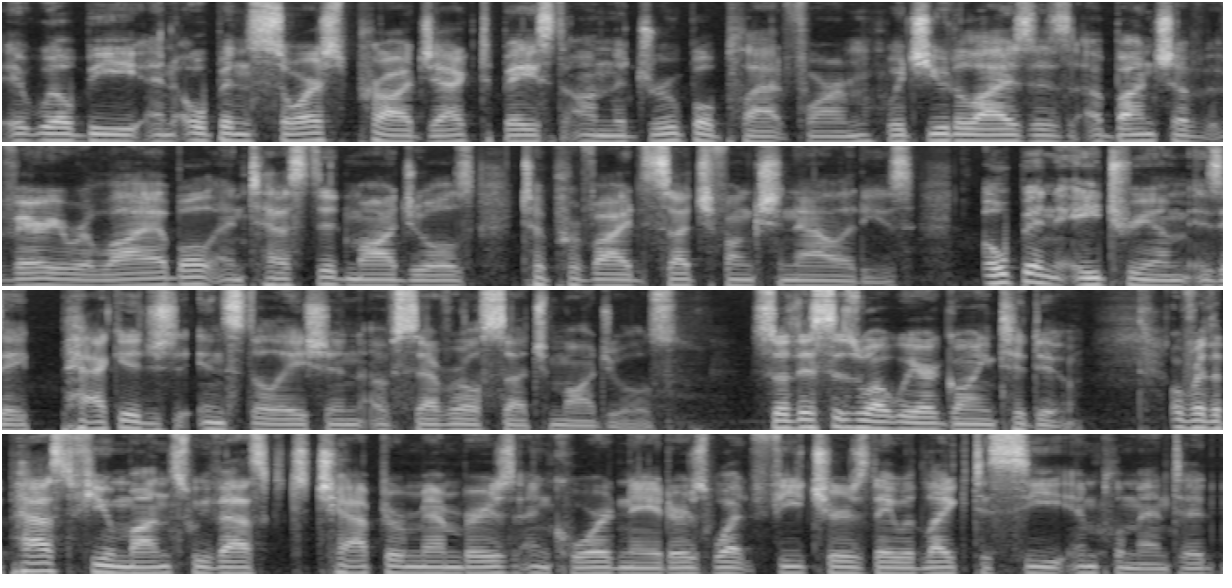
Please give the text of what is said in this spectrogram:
It will be an open source project based on the Drupal platform, which utilizes a bunch of very reliable and tested modules to provide such functionalities. Open Atrium is a packaged installation of several such modules. So this is what we are going to do. Over the past few months, we've asked chapter members and coordinators what features they would like to see implemented,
